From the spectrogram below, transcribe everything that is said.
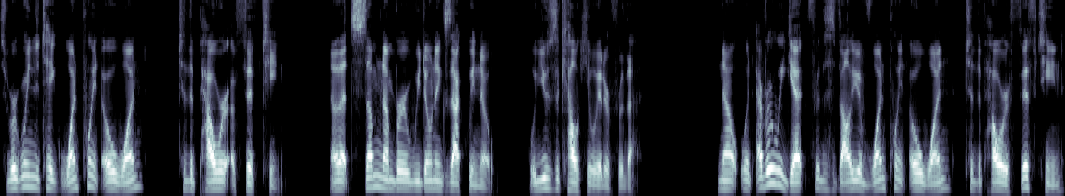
So we're going to take 1.01 to the power of 15. Now that's some number we don't exactly know. We'll use the calculator for that. Now, whatever we get for this value of 1.01 to the power of 15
